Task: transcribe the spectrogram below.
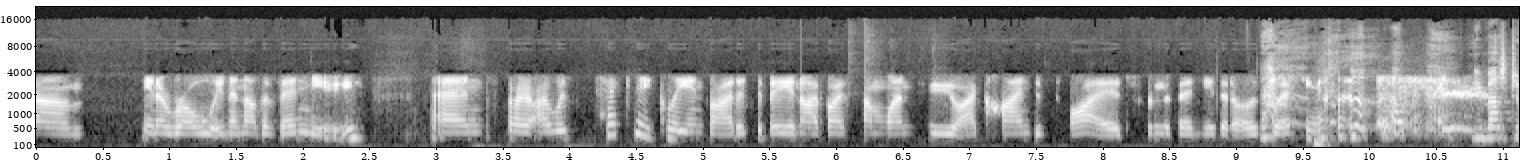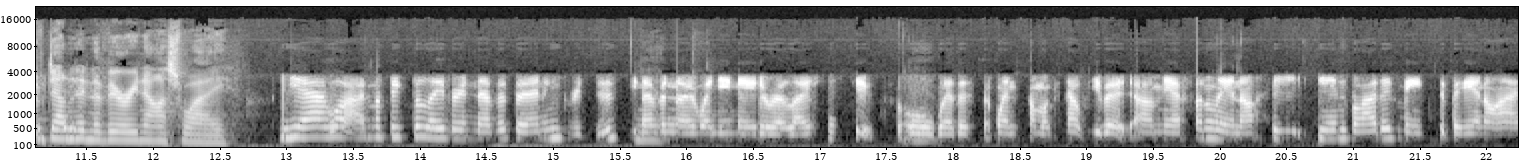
um, in a role in another venue. And so I was technically invited to BNI by someone who I kind of fired from the venue that I was working on. you must have done it in a very nice way. Yeah, well, I'm a big believer in never burning bridges. You never know when you need a relationship or whether when someone can help you. But um, yeah, funnily enough, he, he invited me to BNI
